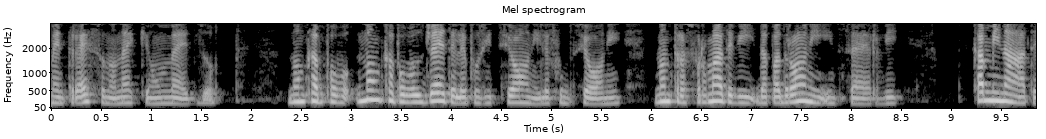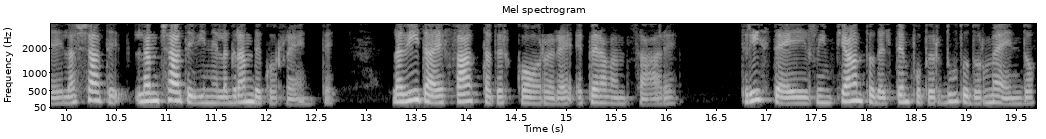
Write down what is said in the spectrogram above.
mentre esso non è che un mezzo. Non, capo, non capovolgete le posizioni, le funzioni, non trasformatevi da padroni in servi. Camminate, lasciate, lanciatevi nella grande corrente. La vita è fatta per correre e per avanzare. Triste è il rimpianto del tempo perduto dormendo,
